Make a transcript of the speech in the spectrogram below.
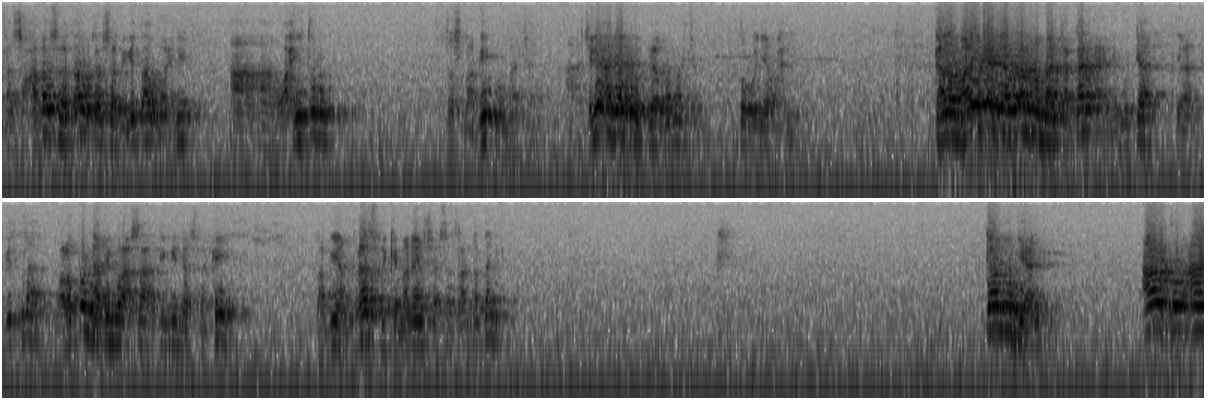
Dan sahabat sudah tahu, kalau sudah begitu tahu, ini ah, ah, wahyu turun. Terus Nabi membaca. Jadi ada beberapa macam turunnya wahyu. Kalau mereka datang membacakan, nah ini mudah, tidak begitu berat. Walaupun Nabi merasa dingin dan sebagainya. Tapi yang berat sebagaimana yang sudah saya tadi. Kemudian Al-Quran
